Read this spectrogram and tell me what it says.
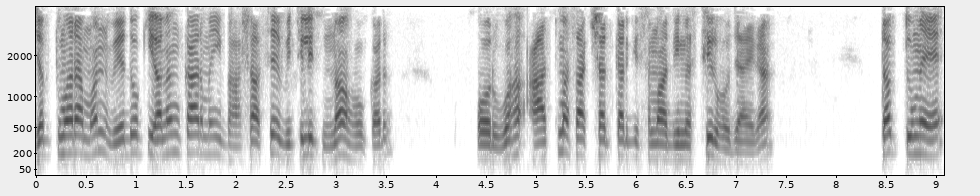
जब तुम्हारा मन वेदों की अलंकारमयी भाषा से विचलित न होकर और वह आत्म साक्षात्कार की समाधि में स्थिर हो जाएगा, तब तुम्हें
